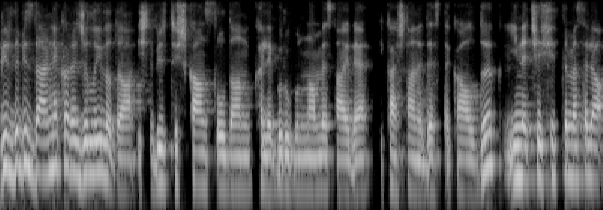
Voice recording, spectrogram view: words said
Bir de biz dernek aracılığıyla da işte British Council'dan, Kale grubundan vesaire birkaç tane destek aldık. Yine çeşitli mesela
